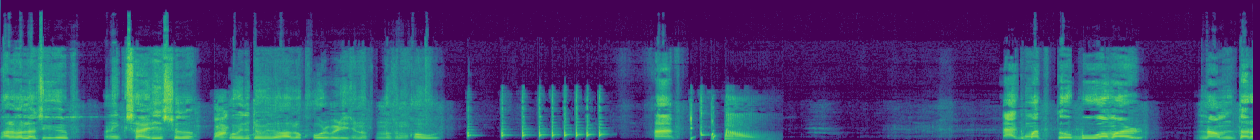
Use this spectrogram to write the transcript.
ভালো ভালো আজকে অনেক সাইড এসছো তো কবিতা টবিতা ভালো খবর বেরিয়েছে নতুন নতুন খবর হ্যাঁ। একমাত্র বউ আমার নাম তার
